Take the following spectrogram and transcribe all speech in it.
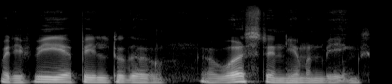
But if we appeal to the worst in human beings,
